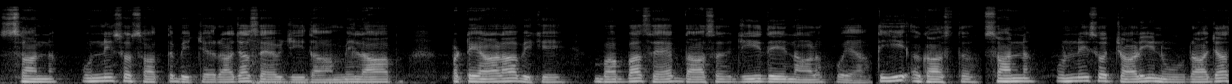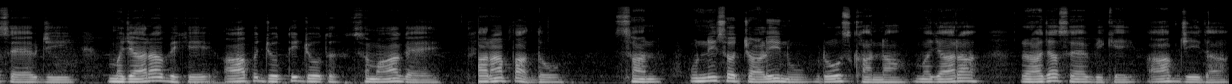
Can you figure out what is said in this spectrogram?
ਸਨ 1907 ਵਿੱਚ ਰਾਜਾ ਸਾਹਿਬ ਜੀ ਦਾ ਮਿਲਾਪ ਪਟਿਆਲਾ ਵਿਖੇ ਬਾਬਾ ਸਾਹਿਬ ਦਾਸ ਜੀ ਦੇ ਨਾਲ ਹੋਇਆ। 30 ਅਗਸਤ ਸਨ 1940 ਨੂੰ ਰਾਜਾ ਸਾਹਿਬ ਜੀ ਮਜਾਰਾ ਵਿਖੇ ਆਪ ਜੋਤੀ ਜੋਤ ਸਮਾ ਗਏ। 18 ਭਾਦੋ ਸਨ 1940 ਨੂੰ ਰੋਸਖਾਨਾ ਮਜਾਰਾ ਰਾਜਾ ਸਾਹਿਬ ਵਿਖੇ ਆਪ ਜੀ ਦਾ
